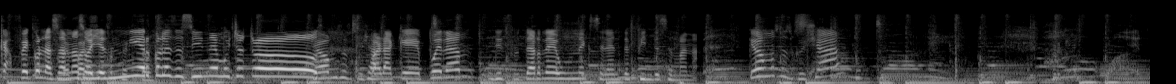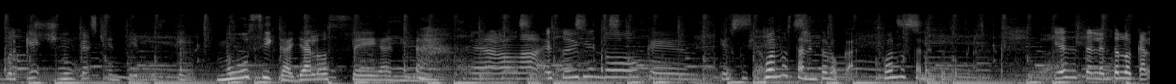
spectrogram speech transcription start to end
Café con las Anas? Hoy es perfecto. miércoles de cine, muchachos. Ya vamos a escuchar. Para que puedan disfrutar de un excelente fin de semana. ¿Qué vamos a escuchar? ¿Por qué nunca entiendes que Música, ya lo sé, Anina. Eh, estoy viendo que, que escuchar. Ponnos talento local. Ponnos talento local. ¿Quieres talento local?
